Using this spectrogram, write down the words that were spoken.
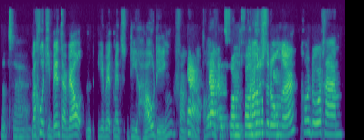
Dat, eh, Maar goed, je bent daar wel, je bent met die houding van, Ja, nou, ja, dat van gewoon door- eronder, gewoon doorgaan.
